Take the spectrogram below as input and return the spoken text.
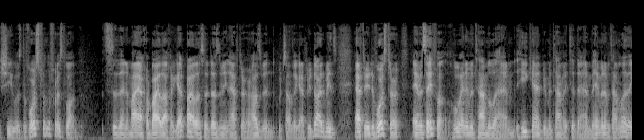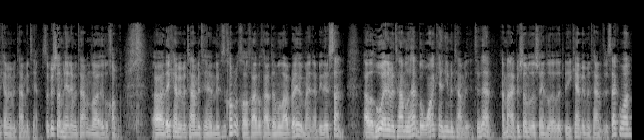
she was divorced from the first one. So then, Mayach or Bailach or get Baila, so it doesn't mean after her husband, which sounds like after he died. It means after he divorced her. Emasefa, who and Lahem, he can't be Matame to them. Him and they can't be Matame to him. So Bishlam Hen Matame uh, they can't be matamid to him because chad might not be their son. Alahu but why can't he matamid to them? Amai bishlam he can't be matamid to the second one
